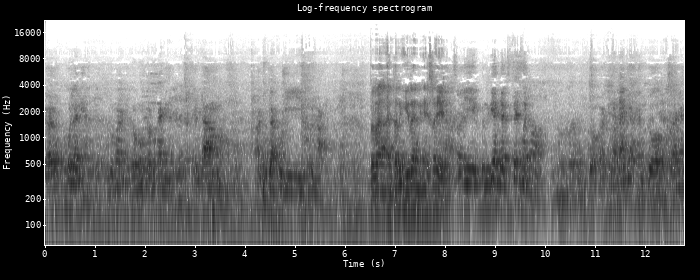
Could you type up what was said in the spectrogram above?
uh, kumpulan ni gabungan ni. Tentang uh, berlaku di Lebanon. perang antara Iran dengan Israel. Jadi pendirian dan statement. Untuk uh, kenyataan dia untuk serangan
